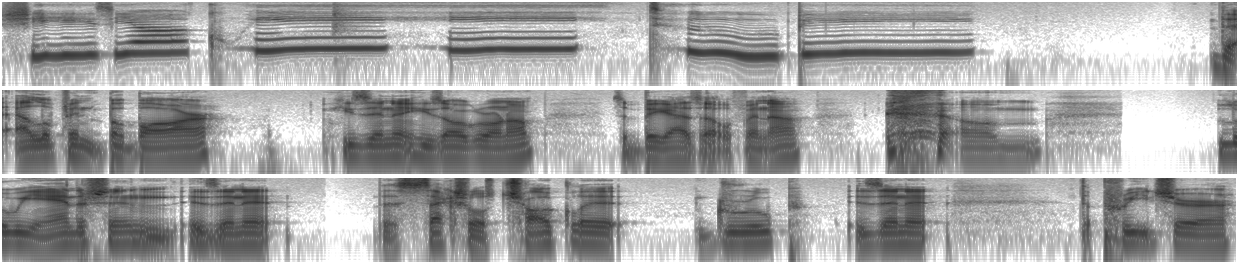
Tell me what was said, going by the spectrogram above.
She's your queen to be. The elephant Babar, he's in it. He's all grown up. He's a big ass elephant now. um, Louie Anderson is in it. The Sexual Chocolate group is in it. The Preacher,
